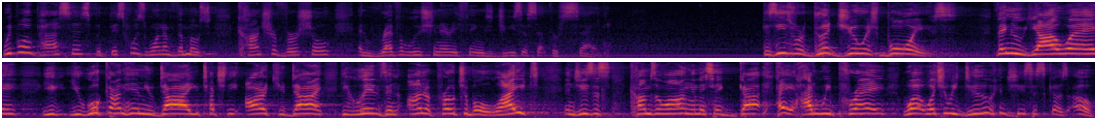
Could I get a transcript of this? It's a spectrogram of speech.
We blow past this, but this was one of the most controversial and revolutionary things Jesus ever said. Because these were good Jewish boys. They knew Yahweh. You, you look on him, you die. You touch the ark, you die. He lives in unapproachable light. And Jesus comes along and they say, God, hey, how do we pray? What, what should we do? And Jesus goes, oh,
